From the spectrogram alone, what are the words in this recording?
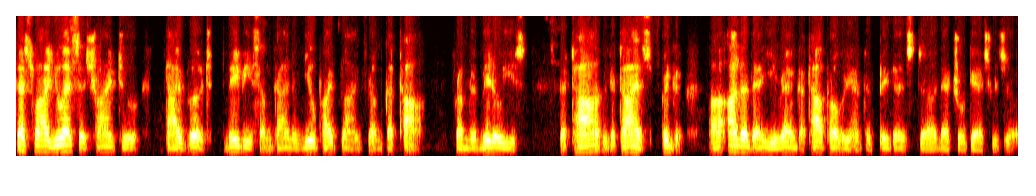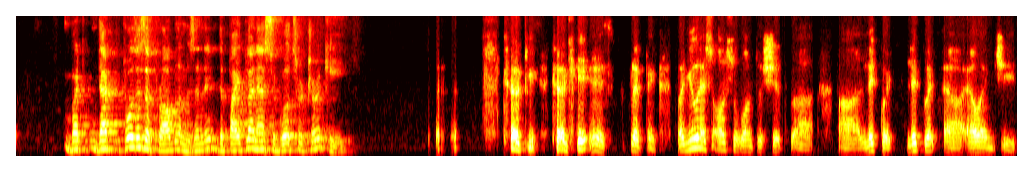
That's why U.S. is trying to divert maybe some kind of new pipeline from Qatar, from the Middle East. Qatar, Qatar has bigger, uh, other than Iran, Qatar probably have the biggest uh, natural gas reserve. But that poses a problem, isn't it? The pipeline has to go through Turkey. Turkey, Turkey is flipping, but U.S. also want to ship uh, uh liquid, liquid uh, LNG,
